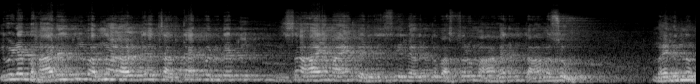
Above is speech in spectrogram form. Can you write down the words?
ഇവിടെ ഭാരതത്തിൽ വന്ന ആൾക്ക് സർക്കാർ പരിധിയിൽ നിസ്സഹായമായ പരിതസ്ഥിതിയിൽ അവർക്ക് വസ്ത്രവും ആഹാരവും താമസവും മരുന്നും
